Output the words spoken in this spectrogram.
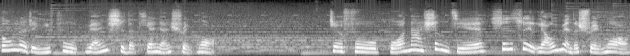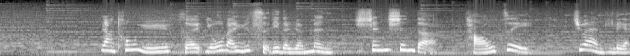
勾勒着一幅原始的天然水墨。这幅博纳圣洁、深邃辽远的水墨，让通渔和游玩于此地的人们深深的陶醉。眷恋。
